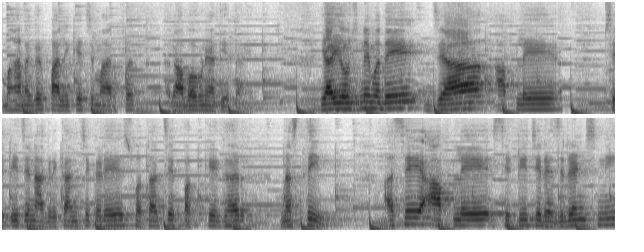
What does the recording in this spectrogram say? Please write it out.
महानगरपालिकेचे मार्फत राबवण्यात येत आहे. या योजनेमध्ये ज्या आपले सिटीचे नागरिकांच्याकडे स्वतःचे पक्के घर नसतील असे आपले सिटीचे रेझिडेंट्सनी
